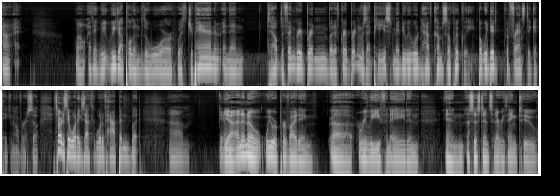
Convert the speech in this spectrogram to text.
uh, well, I think we, we got pulled into the war with Japan, and, and then to help defend Great Britain. But if Great Britain was at peace, maybe we wouldn't have come so quickly. But we did. France did get taken over, so it's hard to say what exactly would have happened. But um, you know, yeah, and I know we were providing uh, relief and aid and and assistance and everything to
